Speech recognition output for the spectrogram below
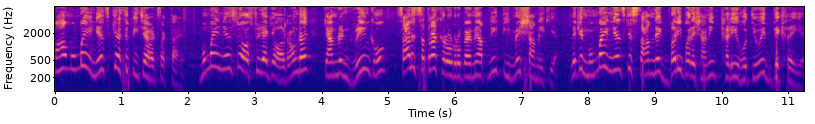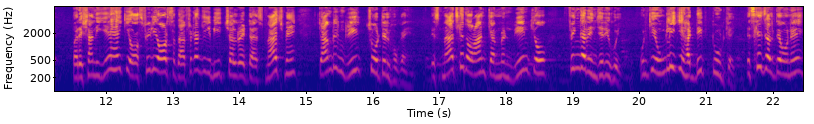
वहाँ मुंबई इंडियंस कैसे पीछे हट सकता है? मुंबई इंडियंस ने ऑस्ट्रेलिया के ऑलराउंडर कैमरन ग्रीन को साढ़े सत्रह करोड़ रुपए में अपनी टीम में शामिल किया। लेकिन मुंबई इंडियंस के सामने एक बड़ी परेशानी खड़ी होती हुई दिख रही है। परेशानी यह है कि ऑस्ट्रेलिया और साउथ अफ्रीका के बीच चल रहे टेस्ट मैच में कैमरन ग्रीन चोटिल हो गए हैं। इस मैच के दौरान कैमरन ग्रीन को फिंगर इंजरी हुई। उनकी उंगली की हड्डी टूट गई। इसके चलते उन्हें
